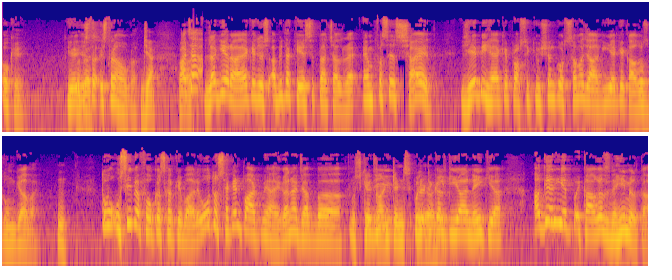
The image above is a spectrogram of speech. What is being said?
Okay ये इस, तरह- इस तरह होगा जा अच्छा लग ये रहा है कि जो अभी तक केस इतना चल रहा है एम्फोसिस शायद ये भी है कि प्रोसिक्यूशन को समझ आ गई है कि कागज़ गुम गया हुआ है। तो वो उसी पे फोकस करके बाहर वो तो सेकंड पार्ट में आएगा ना जब उसके कि जी contents पे पॉलिटिकल किया नहीं किया। अगर ये कागज़ नहीं मिलता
